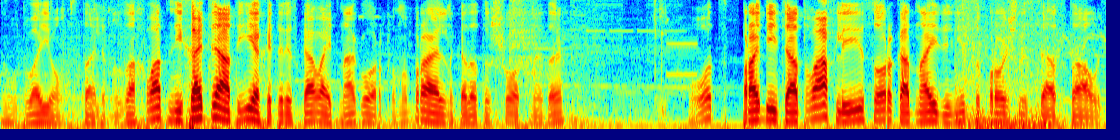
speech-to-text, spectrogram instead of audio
Вдвоем встали на захват. Не хотят ехать рисковать на горку. Ну, правильно, когда ты шотный, да? Вот, пробитие от вафли и 41 единица прочности осталось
